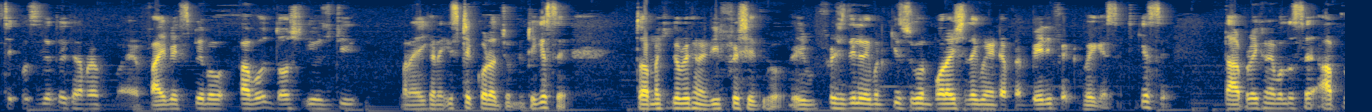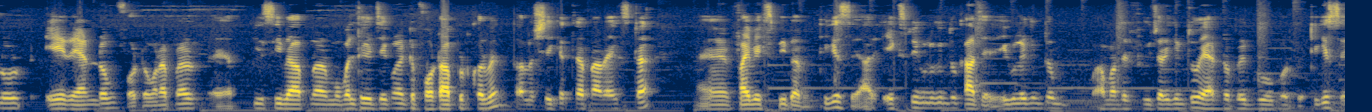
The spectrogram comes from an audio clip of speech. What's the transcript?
স্টেক করছি যেহেতু, এখানে আমরা ফাইভ এক্সপি পাবো দশ ইউএসডি মানে এখানে স্টেক করার জন্য, ঠিক আছে? তো আমরা কি করব এখানে রিফ্রেশে দিব। রিফ্রেশ দিলে দেখবেন কিছুক্ষণ পরে এসে দেখবেন এটা আপনার ভেরিফাইড হয়ে গেছে, ঠিক আছে? তারপরে এখানে বলতেছে আপলোড এ র্যান্ডম ফটো মানে আপনার পিসি বা আপনার মোবাইল থেকে যে কোনো একটা ফটো আপলোড করবেন, তাহলে সেই ক্ষেত্রে আপনারা এক্সট্রা ফাইভ এক্সপি পাবেন, ঠিক আছে? আর এক্সপি গুলো কিন্তু কাজের এগুলো কিন্তু আমাদের ফিউচারে কিন্তু এয়ারড্রপে গ্রো করবে, ঠিক আছে?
